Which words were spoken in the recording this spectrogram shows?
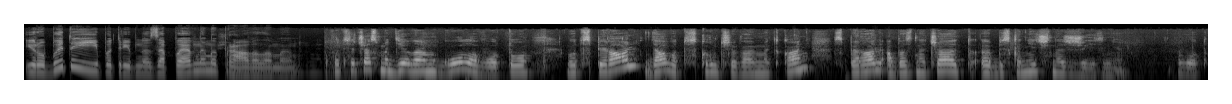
і робити її потрібно за певними правилами. Вот сейчас мы делаем голову, то вот спираль, да, вот скручиваем мы ткань, спираль обозначает э, бесконечность жизни. Вот.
